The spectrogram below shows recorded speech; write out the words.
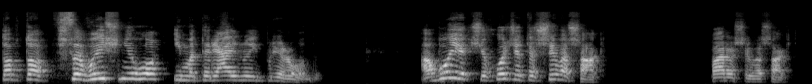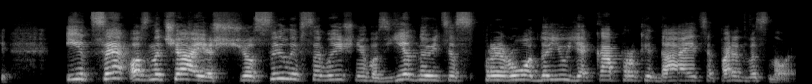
тобто Всевишнього і матеріальної природи. Або, якщо хочете, Шива Шакті, пара Шива Шакті. І це означає, що сили Всевишнього з'єднуються з природою, яка прокидається перед весною.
